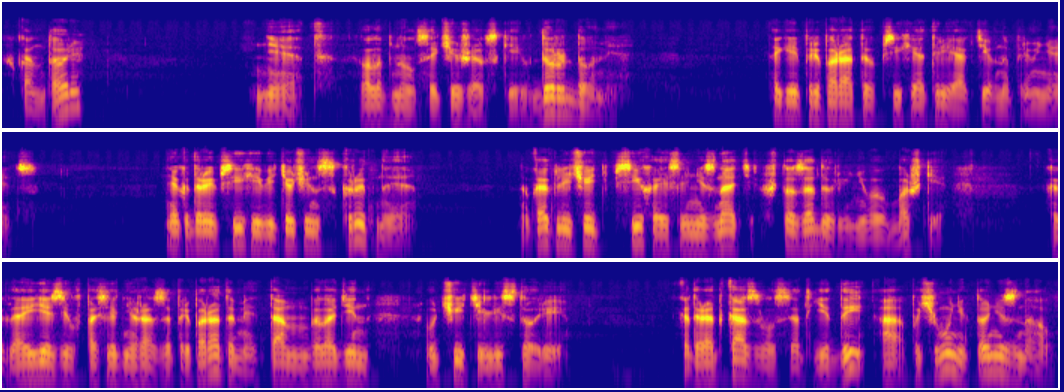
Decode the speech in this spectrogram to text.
в конторе?» «Нет», — улыбнулся Чижевский, — «в дурдоме. Такие препараты в психиатрии активно применяются. Некоторые психи ведь очень скрытные» Но как лечить психа, если не знать, что за дурь у него в башке? Когда я ездил в последний раз за препаратами, там был один учитель истории, который отказывался от еды, а почему никто не знал,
